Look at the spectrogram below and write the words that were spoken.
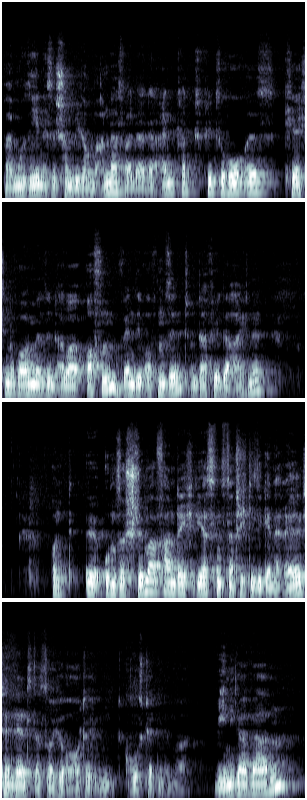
Bei Museen ist es schon wiederum anders, weil da der Eintritt viel zu hoch ist. Kirchenräume sind aber offen, wenn sie offen sind und dafür geeignet. Und äh, umso schlimmer fand ich erstens natürlich diese generelle Tendenz, dass solche Orte in Großstädten immer weniger werden,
